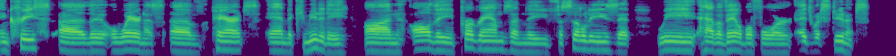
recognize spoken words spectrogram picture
increase uh, the awareness of parents and the community on all the programs and the facilities that we have available for Edgewood students.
